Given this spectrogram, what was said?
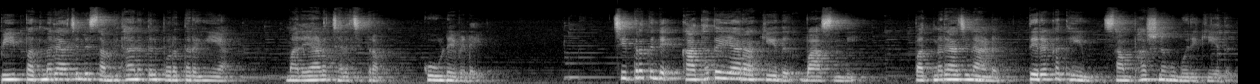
പി. പത്മരാജന്റെ സംവിധാനത്തിൽ പുറത്തിറങ്ങിയ മലയാള ചലച്ചിത്രം കൂടെവിടെ? ചിത്രത്തിന്റെ കഥ തയ്യാറാക്കിയത് വാസന്തി. പത്മരാജനാണ് തിരക്കഥയും സംഭാഷണവും ഒരുക്കിയത്.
